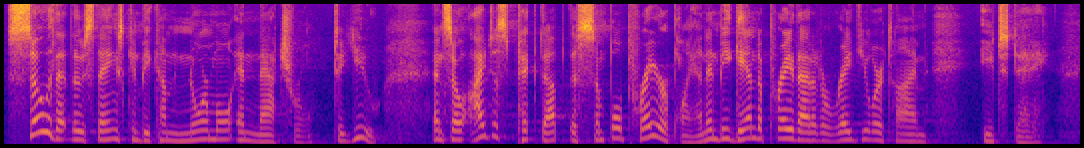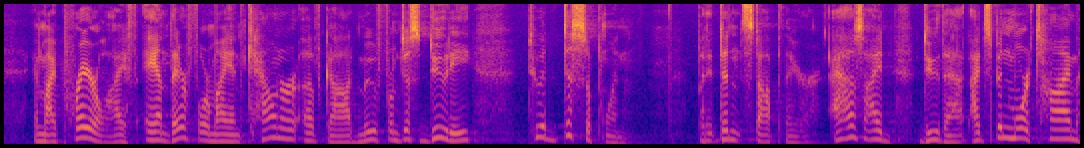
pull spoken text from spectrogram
so that those things can become normal and natural to you. And so I just picked up this simple prayer plan and began to pray that at a regular time each day. And my prayer life and therefore my encounter of God moved from just duty to a discipline. But it didn't stop there. As I'd do that, I'd spend more time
